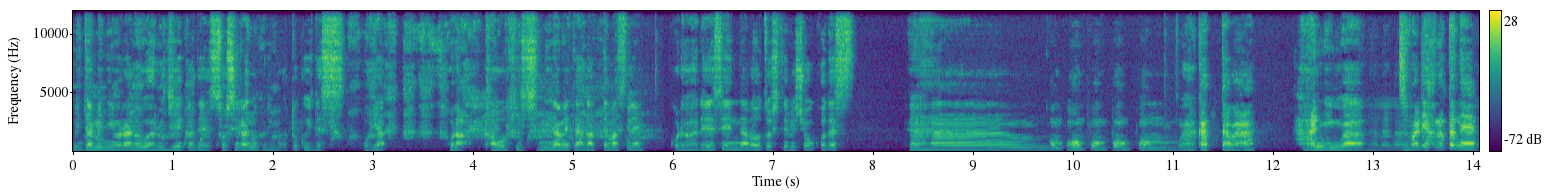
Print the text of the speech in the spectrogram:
見た目によらぬ悪知恵家でそしらぬふりもお得意です。おや？ほら顔必死に舐めて洗ってますね。これは冷静になろうとしてる証拠ですあはーん。ポンポンポンポンポンわかったわ。犯人はズバリあなたね。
